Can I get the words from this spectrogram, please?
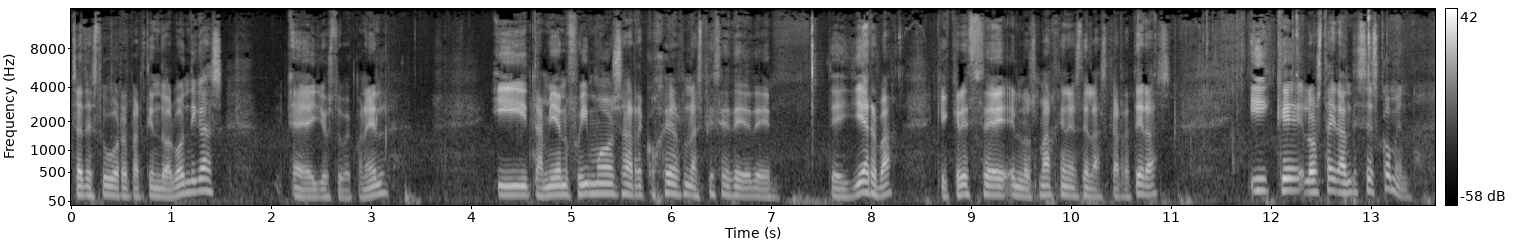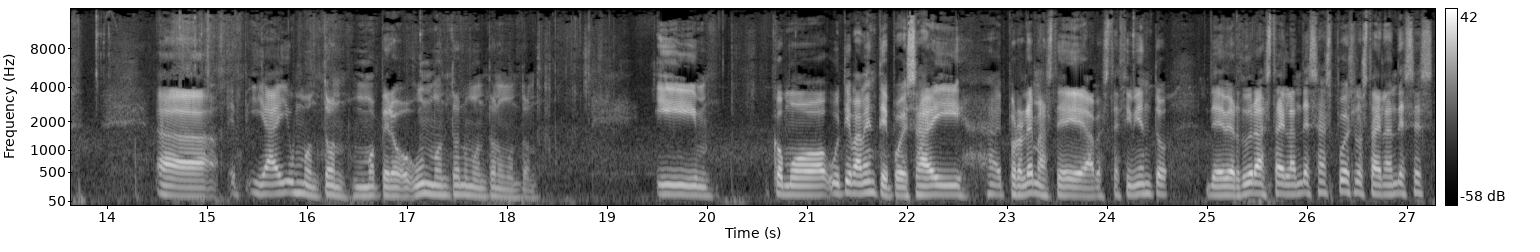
Chat estuvo repartiendo albóndigas eh, yo estuve con él. Y también fuimos a recoger una especie de, de, hierba que crece en los márgenes de las carreteras y que los tailandeses comen. Ah, y hay un montón, pero un montón, un montón, un montón. Y como últimamente pues hay, problemas de abastecimiento de verduras tailandesas, pues los tailandeses,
